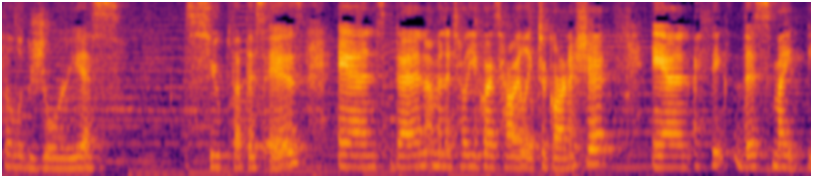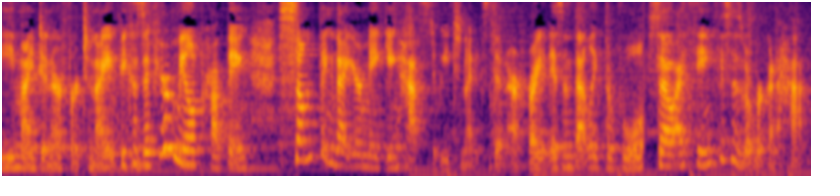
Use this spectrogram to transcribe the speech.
the luxurious soup that this is. And then I'm gonna tell you guys how I like to garnish it. And I think this might be my dinner for tonight because if you're meal prepping, something that you're making has to be tonight's dinner, right? Isn't that like the rule? So I think this is what we're gonna have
